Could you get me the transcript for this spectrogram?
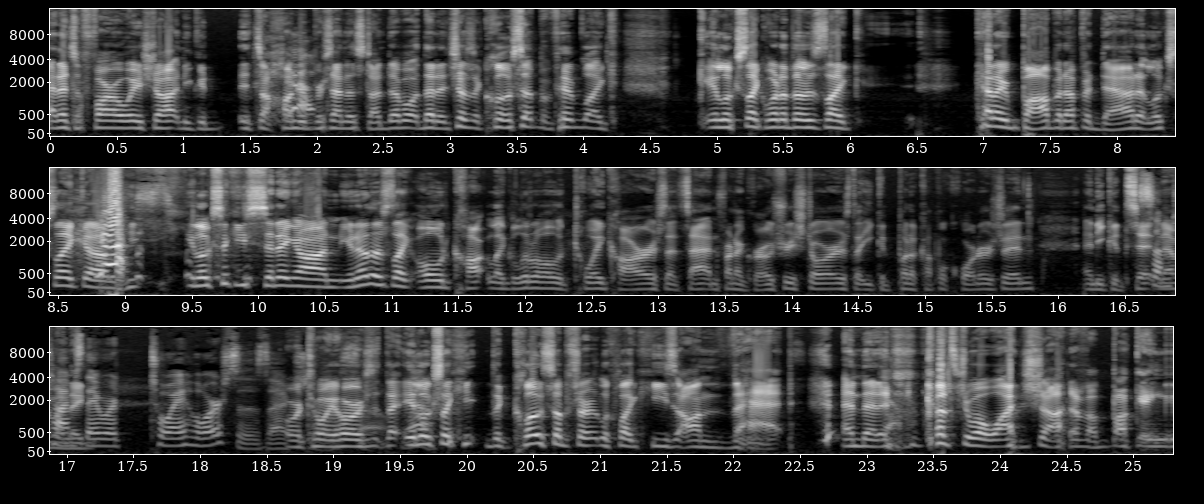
and it's a faraway shot, and you could it's a hundred percent a stunt double. And then it shows a close up of him like it looks like one of those like kind of bobbing up and down. It looks like um, Yes! he, he looks like he's sitting on you know those like old car like little toy cars that sat in front of grocery stores that you could put a couple quarters in and you could sit. Sometimes they, they were toy horses. Actually, or toy horses. so, yeah. It looks like he, the close-ups are look like he's on that, and then it cuts to a wide shot of a bucking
